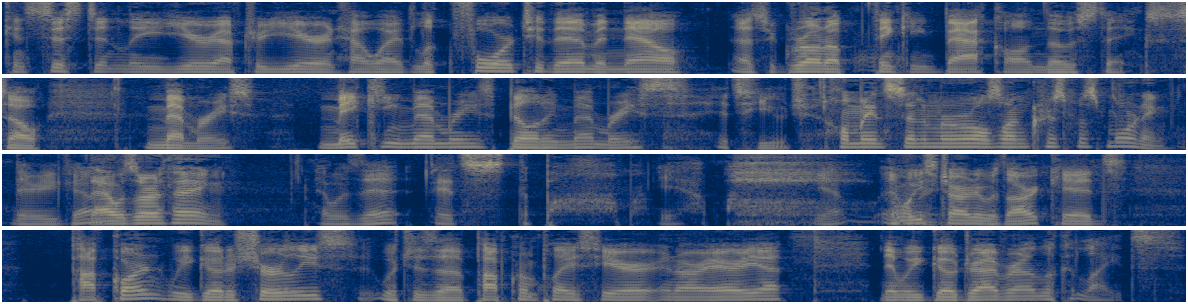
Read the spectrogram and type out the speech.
consistently year after year and how I'd look forward to them. And now as a grown up thinking back on those things. So memories, making memories, building memories. It's huge. Homemade cinnamon rolls on Christmas morning. There you go. That was our thing. that was it. It's the bomb. Yeah. Oh, yep. And we started with our kids popcorn. We go to Shirley's, which is a popcorn place here in our area. Then we go drive around, look at lights.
